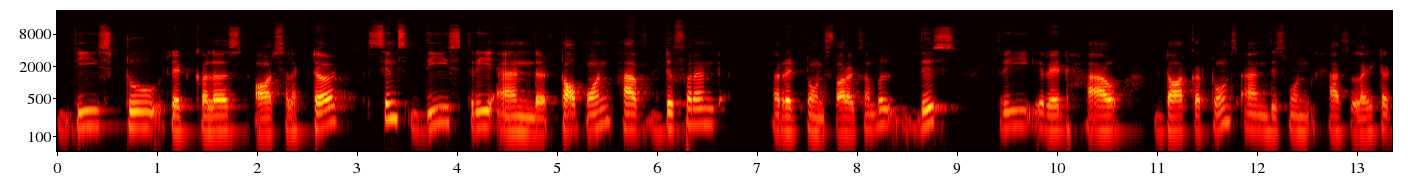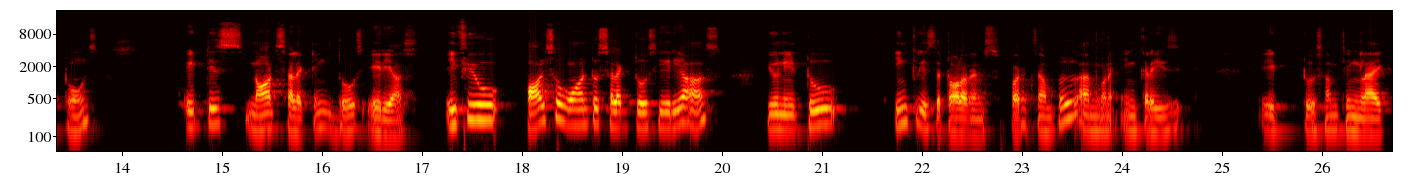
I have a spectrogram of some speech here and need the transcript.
these two red colors are selected. Since these three and the top one have different red tones. For example this three red have darker tones and this one has lighter tones. It is not selecting those areas. If you also want to select those areas you need to increase the tolerance. For example i'm going to increase it to something like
